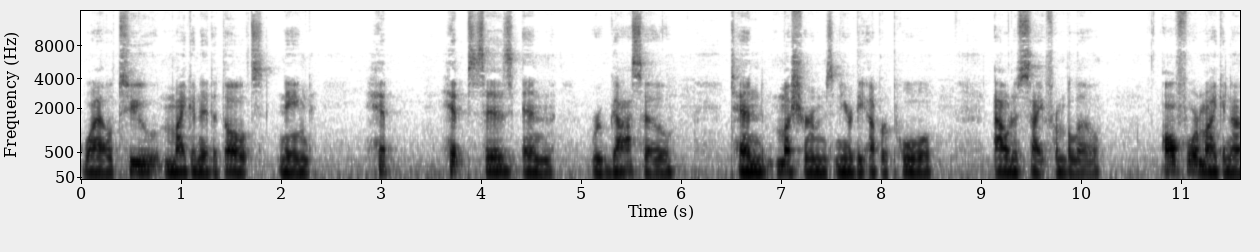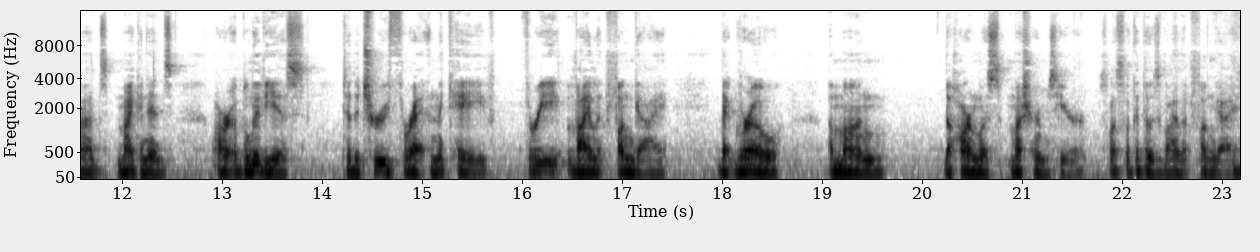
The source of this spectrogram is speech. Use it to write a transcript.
while two myconid adults named hip, Hypsis and rugasso tend mushrooms near the upper pool, out of sight from below. All four myconids, myconids are oblivious to the true threat in the cave, three violet fungi that grow among the harmless mushrooms here. So let's look at those violet fungi.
